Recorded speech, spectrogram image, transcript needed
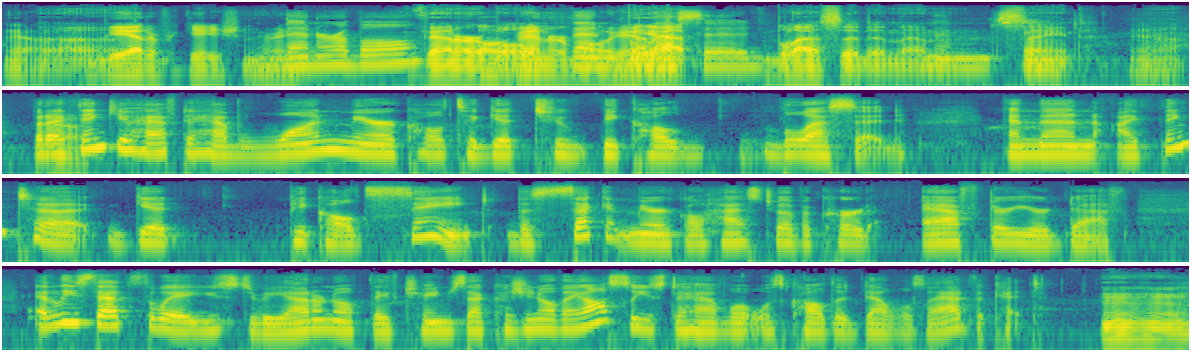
yeah, beatification, right? Venerable. venerable, Oh, venerable, Then yeah. blessed. blessed, and then, then saint. saint. yeah. But I think you have to have one miracle to get to be called blessed. And then I think to get be called saint, the second miracle has to have occurred after your death. At least that's the way it used to be. I don't know if they've changed that because you know they also used to have what was called a devil's advocate. Mm-hmm.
